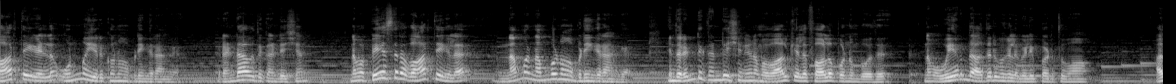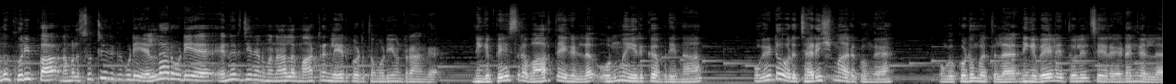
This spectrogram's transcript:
வார்த்தைகளில் உண்மை இருக்கணும் அப்படிங்கிறாங்க. ரெண்டாவது கண்டிஷன் நம்ம பேசுகிற வார்த்தைகளை நம்ம நம்பணும் அப்படிங்கிறாங்க. இந்த ரெண்டு கண்டிஷனையும் நம்ம வாழ்க்கையில் ஃபாலோ பண்ணும்போது நம்ம உயர்ந்த அதிர்வுகளை வெளிப்படுத்துவோம். அதுவும் குறிப்பாக நம்மளை சுற்றி இருக்கக்கூடிய எல்லாருடைய எனர்ஜி நம்மளால் மாற்றங்களை ஏற்படுத்த முடியுன்றாங்க நீங்கள் பேசுகிற வார்த்தைகளில் உண்மை இருக்குது அப்படின்னா உங்ககிட்ட ஒரு சரிஷ்மா இருக்குங்க. உங்கள் குடும்பத்தில் நீங்கள் வேலை தொழில் செய்கிற இடங்களில்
